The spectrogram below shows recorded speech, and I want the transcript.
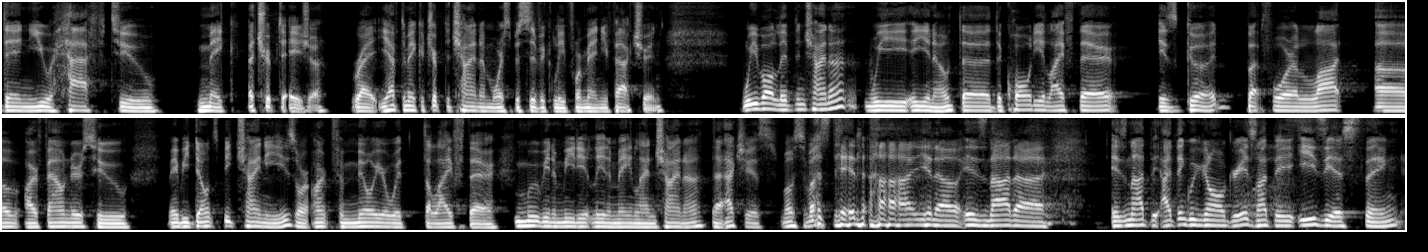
then you have to make a trip to Asia, right? You have to make a trip to China more specifically for manufacturing. We've all lived in China. We, you know, the, the quality of life there is good, but for a lot of our founders who maybe don't speak Chinese or aren't familiar with the life there, moving immediately to mainland China, that actually, as most of us did, uh, you know, is not a, is not the, I think we can all agree it's not the easiest thing.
